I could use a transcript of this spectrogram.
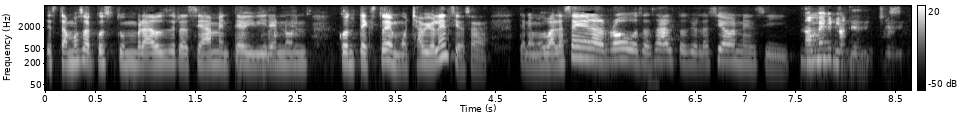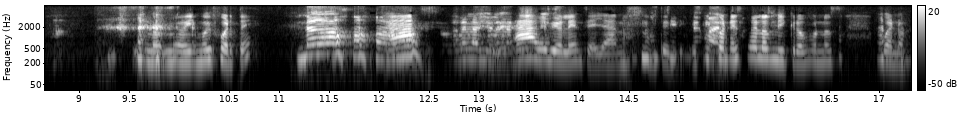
estamos acostumbrados, desgraciadamente, a vivir en un contexto de mucha violencia. O sea, tenemos balaceras, robos, asaltos, violaciones y... No me grites, ¿Me, me oí muy fuerte? No. Ah, de la violencia. Ah, de violencia, ya, no, no entendí. Es que con esto de los micrófonos, bueno,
